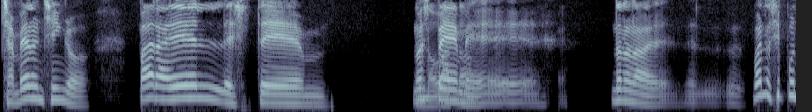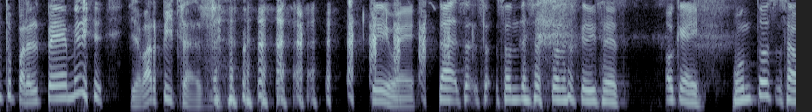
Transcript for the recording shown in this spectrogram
chambear un chingo. Para el, este... No es PM. Eh, no, no, no. Bueno, sí, punto para el PM, llevar pizzas. sí, güey. son de esas cosas que dices, ok, puntos, o sea,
